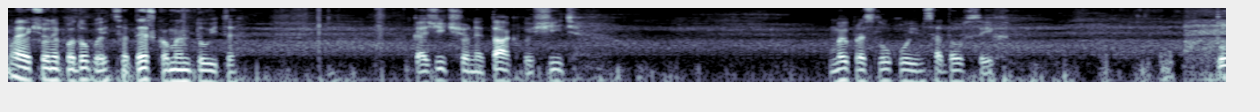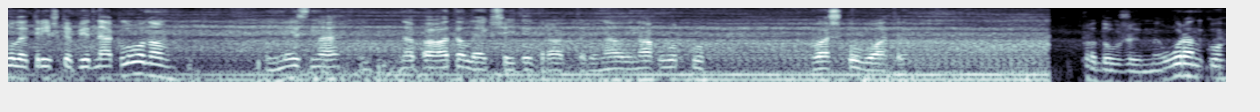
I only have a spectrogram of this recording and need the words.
Ну, а якщо не подобається, теж коментуйте. Кажіть, що не так, пишіть. Ми прислухаємося до всіх. Поле трішки під наклоном, вниз на, набагато легше йти трактору, на, на горку важкувати. Продовжуємо ми оранку.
